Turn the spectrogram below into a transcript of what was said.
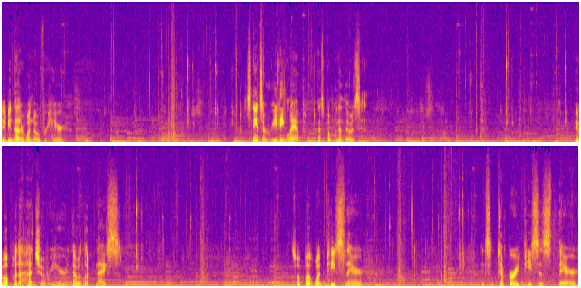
Maybe another one over here. This needs a reading lamp. Let's put one of those in. Maybe we'll put a hutch over here. That would look nice. So we'll put one piece there. And some temporary pieces there.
